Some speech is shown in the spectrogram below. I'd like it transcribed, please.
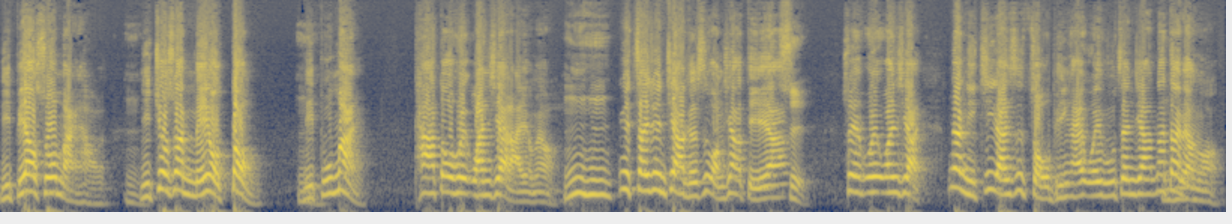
你不要说买好了，你就算没有动，你不卖。它都会弯下来，有没有？嗯哼，因为债券价格是往下跌啊，是，所以会弯下来。那你既然是走平还微幅增加，那代表什么？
